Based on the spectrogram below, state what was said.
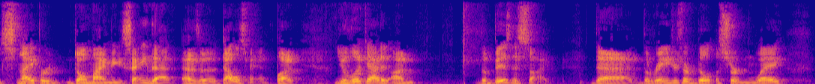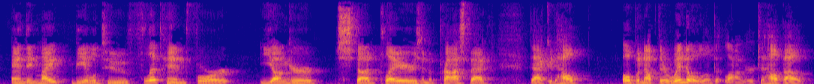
sniper, don't mind me saying that as a Devils fan, but you look at it on the business side that the Rangers are built a certain way and they might be able to flip him for younger stud players and a prospect that could help open up their window a little bit longer to help out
